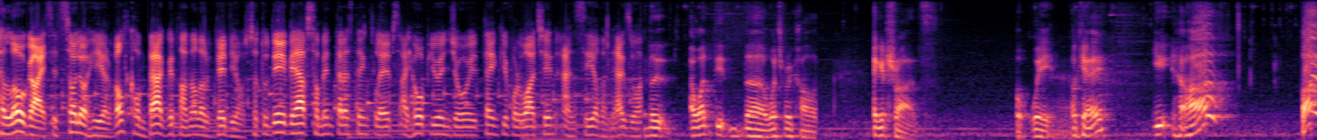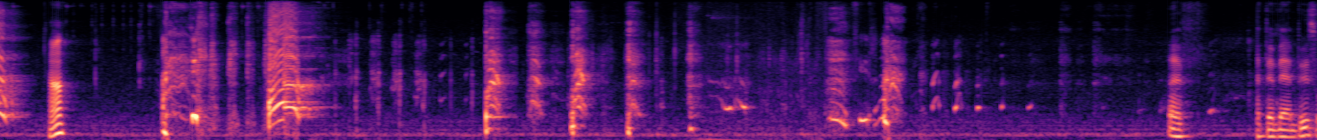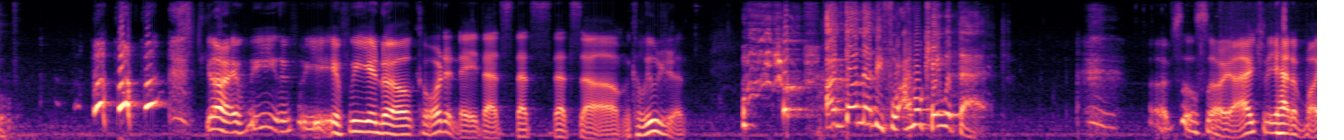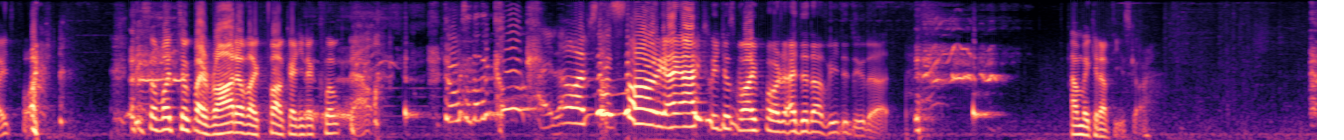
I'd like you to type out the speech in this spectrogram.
Hello guys, it's Solo here. Welcome back with another video. So today we have some interesting clips. I hope you enjoy. Thank you for watching and see you on the next one. The I want the the what you call it, Megatrons. Oh wait, okay. You huh? Huh? Huh? Huh? I've, I've been bamboozled. Scar, if we if we if we you know coordinate, that's that's that's um collusion. I've done that before. I'm okay with that. I'm so sorry. I actually had a mind fart. Someone took my rod. I'm like, fuck. I need a cloak now. There was another cloak. I know. I'm so sorry. I actually just mind farted. I did not mean to do that. I'll make it up to you, Scar.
